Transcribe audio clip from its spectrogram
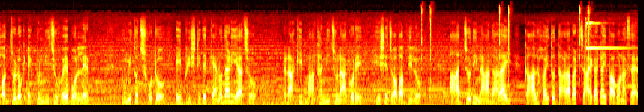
ভদ্রলোক একটু নিচু হয়ে বললেন, তুমি তো ছোট, এই বৃষ্টিতে কেন দাঁড়িয়ে আছো? রাকিব মাথা নিচু না করে হেসে জবাব দিল আজ যদি না দাঁড়াই, কাল হয়তো দাঁড়াবার জায়গাটাই পাবো না, স্যার।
